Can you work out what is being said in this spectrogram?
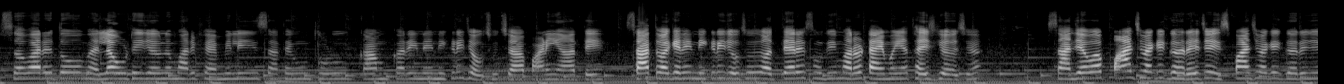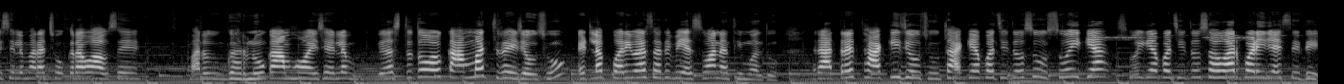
સવારે તો વહેલા ઉઠી જઈને મારી ફેમિલી સાથે હું થોડું કામ કરીને નીકળી જાઉં છું, ચા પાણી આ તે. સાત વાગ્યાની નીકળી જાઉં છું. અત્યારે સુધી મારો ટાઈમ અહીંયા થઈ જ ગયો છે. સાંજે હવે પાંચ વાગે ઘરે જઈશ. પાંચ વાગે ઘરે જઈશ એટલે મારા છોકરાઓ આવશે. મારું ઘરનું કામ હોય છે એટલે વ્યસ્ત તો કામમાં જ રહી જાઉં છું. એટલા પરિવાર સાથે બેસવા નથી મળતું. રાત્રે થાકી જાઉં છું. થાક્યા પછી તો શું? સૂઈ ગયા. સૂઈ ગયા પછી તો સવાર પડી જાય સીધી.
